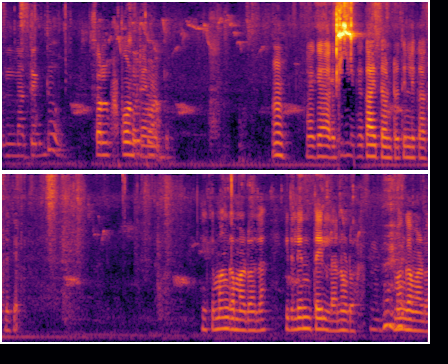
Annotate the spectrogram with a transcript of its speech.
ಎಲ್ಲ ತೆಗ್ದು ಸ್ವಲ್ಪ ಉಂಟು ಹ್ಮ್ ಹಾಗೆ ಹಾಗೆ ತಿನ್ಲಿಕ್ಕೆ ಕಾಯ್ತಾ ಉಂಟು ತಿನ್ಲಿಕ್ಕೆ ಹಾಕ್ಲಿಕ್ಕೆ ಈಗ ಮಂಗ ಮಾಡುವಲ್ಲ? ಇದ್ರಲ್ಲಿ ಎಂತ ಇಲ್ಲ ನೋಡುವ. ಮಂಗ ಮಾಡುವ.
